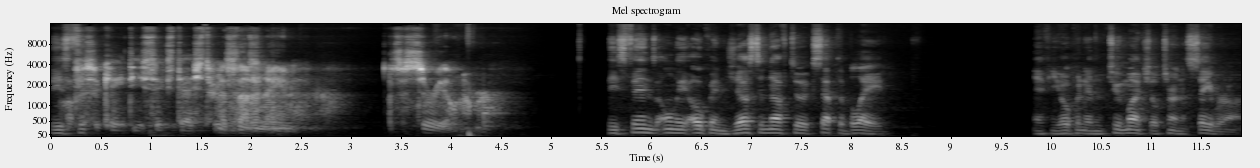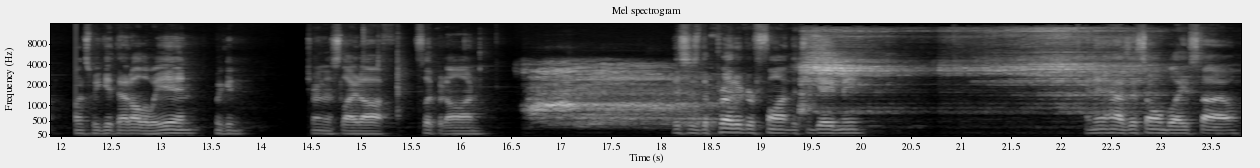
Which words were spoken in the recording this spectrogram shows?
These Officer KT6-3. That's not a name. That's a serial number. These fins only open just enough to accept the blade. If you open them too much, you'll turn the saber on. Once we get that all the way in, we can turn this light off, flip it on. This is the Predator font that you gave me. And it has its own blade style.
